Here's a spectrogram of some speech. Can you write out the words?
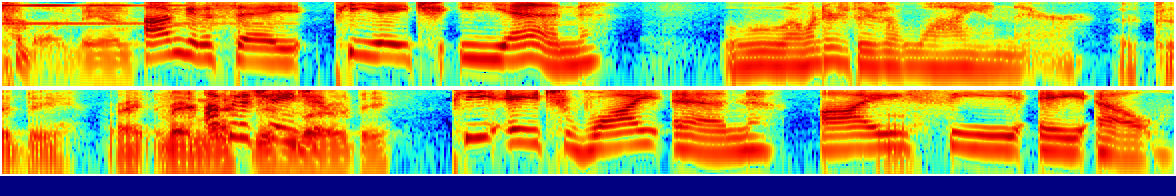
Come on, man. I'm going to say P H E N. Ooh, I wonder if there's a Y in there. There could be. Right. right I'm now, going to change where it. it would be. P H Y N I C A L.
